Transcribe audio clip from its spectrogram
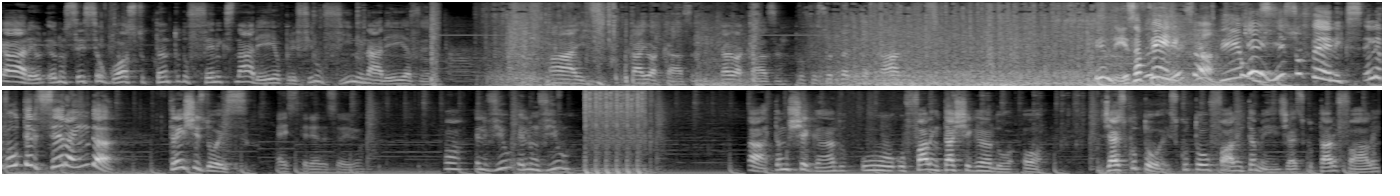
Cara, eu, eu não sei se eu gosto tanto do Fênix na areia. Eu prefiro o Vini na areia, velho. Ai, caiu a casa. Caiu a casa. O professor tá desmocado. Beleza, Fênix! Beleza? Meu Deus! Que isso, Fênix? Ele levou o terceiro ainda. 3x2. É estrela isso aí, viu? Ó, ele viu? Ele não viu? Tá, estamos chegando. O, o Fallen tá chegando, ó. Já escutou. Escutou o Fallen também. Já escutaram o Fallen.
